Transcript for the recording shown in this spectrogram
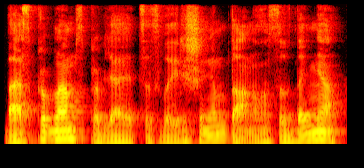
без проблем справляється з вирішенням даного завдання.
